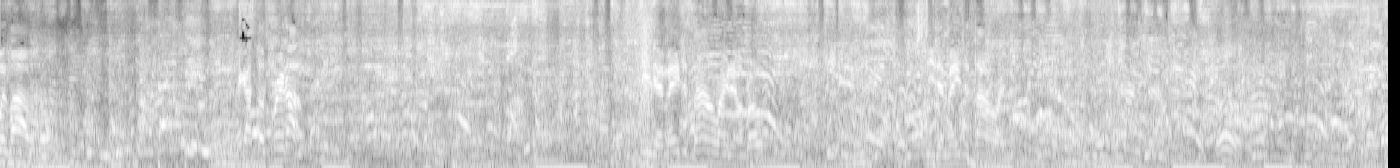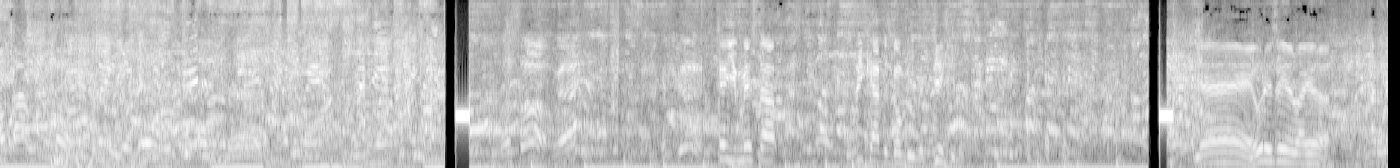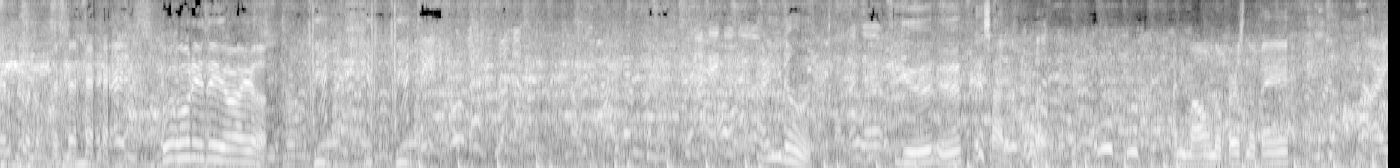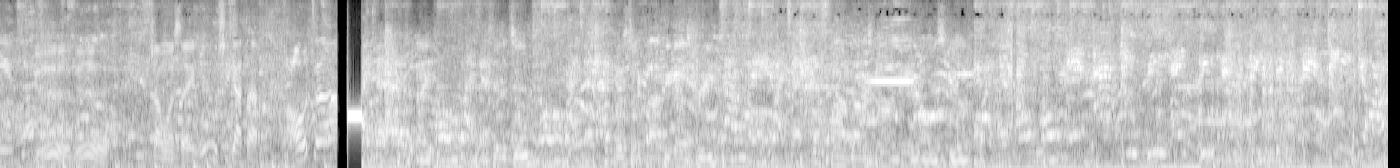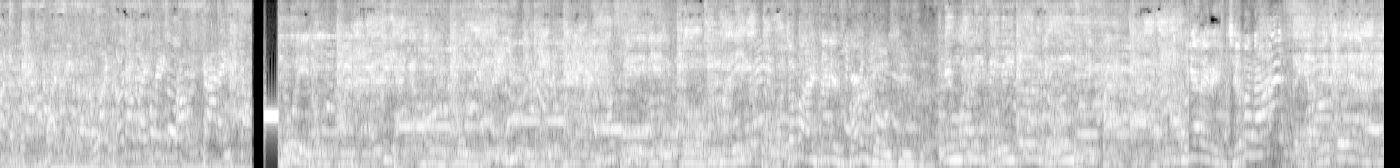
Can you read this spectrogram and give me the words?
Much louder, bro. They got stuff spread out. Need that major sound right now, bro. Need that major sound right now. What's up, man? It's good. Here you missed out. The recap is gonna be ridiculous. Yeah, who this is right here? who, who this is right here? How you doing? Good. good. It's hot as fuck. I need my own little personal fan. How are you? Good, good. What y'all want to say? Ooh, she got the altar. Tonight, 10 to 2. First 25 females free. $5 for unlimited all spill. Do it on the grind. See,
